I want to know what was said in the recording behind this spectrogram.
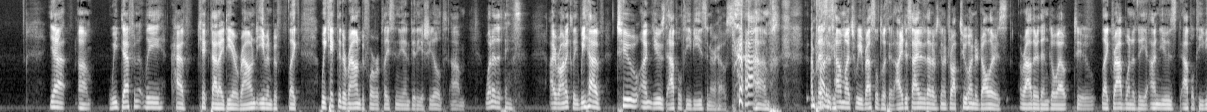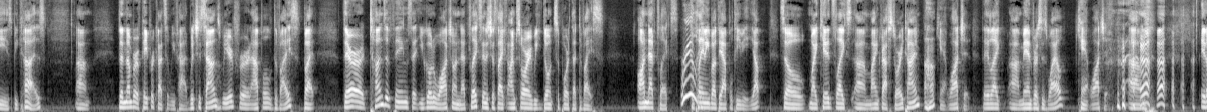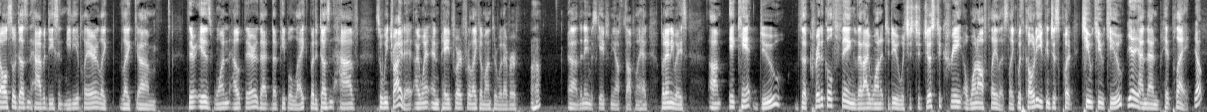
Yeah, um, we definitely have kicked that idea around. Even bef- like we kicked it around before replacing the Nvidia Shield. Um, one of the things, ironically, we have two unused Apple TVs in our house. um, I'm proud this is you. how much we wrestled with it. I decided that I was going to drop two hundred dollars rather than go out to like grab one of the unused Apple TVs because um, the number of paper cuts that we've had, which it sounds weird for an Apple device, but there are tons of things that you go to watch on Netflix, and it's just like, I'm sorry, we don't support that device on Netflix. Really? Complaining about the Apple TV. Yep. So my kids like um, Minecraft Storytime. Uh-huh. Can't watch it. They like uh, Man vs. Wild. Can't watch it. Um, it also doesn't have a decent media player. Like like um, there is one out there that that people like, but it doesn't have. So we tried it. I went and paid for it for like a month or whatever. Uh, the name escapes me off the top of my head. But anyways, um, it can't do the critical thing that I want it to do, which is to just to create a one-off playlist. Like with Kodi, you can just put Q Q Q, Yeah, yeah. and then hit play. Yep.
